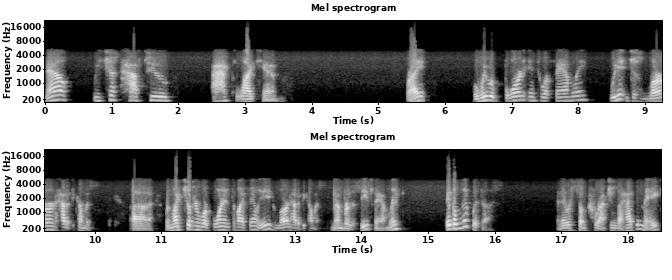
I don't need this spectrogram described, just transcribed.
Now we just have to act like him. Right? When we were born into a family, we didn't just learn how to become a. Uh, when my children were born into my family, they didn't learn how to become a member of the Seas family. They had to live with us, and there were some corrections I had to make.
